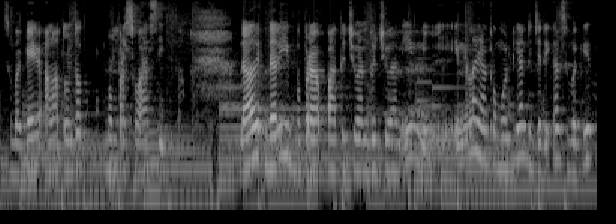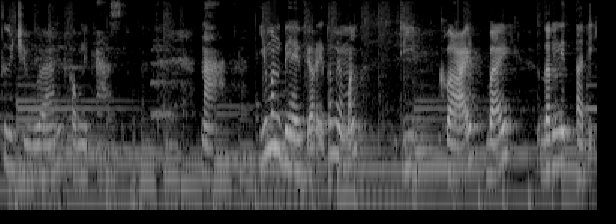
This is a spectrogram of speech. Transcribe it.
sebagai alat untuk mempersuasi gitu. Dari, beberapa tujuan-tujuan ini inilah yang kemudian dijadikan sebagai tujuan komunikasi. Nah human behavior itu memang di guide by the need tadi.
